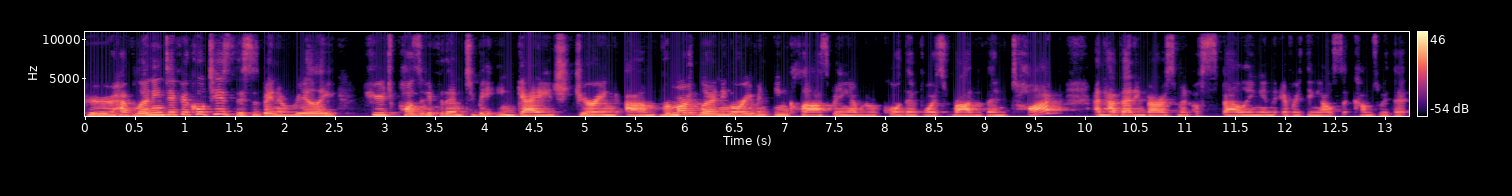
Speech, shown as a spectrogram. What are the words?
who have learning difficulties. This has been a really huge positive for them to be engaged during um, remote learning or even in class, being able to record their voice rather than type and have that embarrassment of spelling and everything else that comes with it.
